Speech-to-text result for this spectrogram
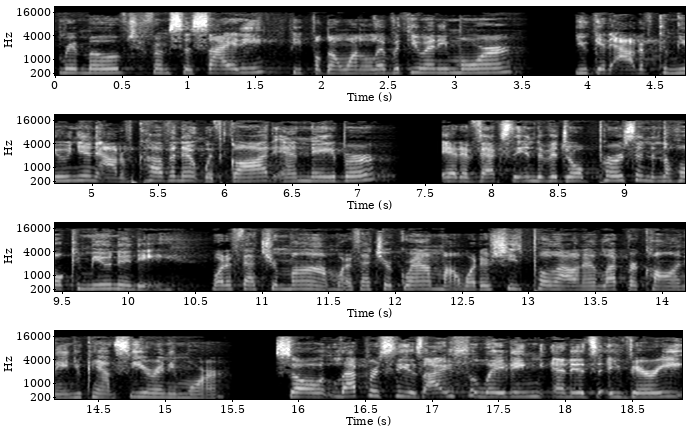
removed from society. People don't want to live with you anymore. You get out of communion, out of covenant with God and neighbor. It affects the individual person and the whole community. What if that's your mom? What if that's your grandma? What if she's pulled out in a leper colony and you can't see her anymore? So leprosy is isolating and it's a very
